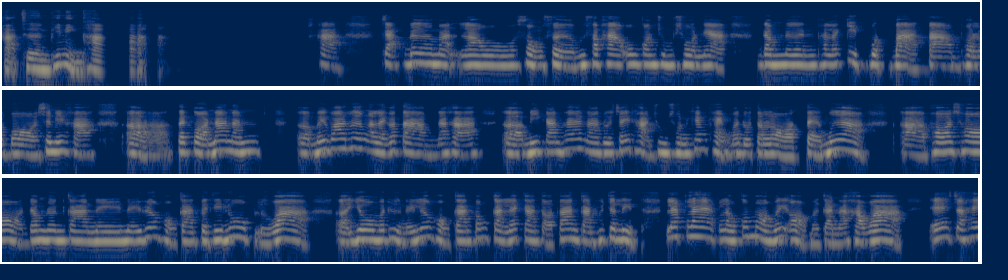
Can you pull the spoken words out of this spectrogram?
ค่ะเชิญพี่หนิงค่ะ ค่ะ จากเดิมอะเราส่งเสริมสภาองค์กรชุมชนเนี่ยดำเนินภารกิจบทบาทตามพรบใช่ไหมคะแต่ก่อนหน้านั้นไม่ว่าเรื่องอะไรก็ตามนะคะมีการพัฒนาโดยใช้ฐานชุมชนเข้มแข็งมาโดยตลอด แต่เมื่ออพอชดำเนินการในในเรื่องของการปฏิรูป หรือว่าโยงมาถึงในเรื่องของการป้องกันและการต่อต้านการทุจริต แรก ๆ เราก็มองไม่ออกเหมือนกันนะคะว่าเอ๊ะจะให้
